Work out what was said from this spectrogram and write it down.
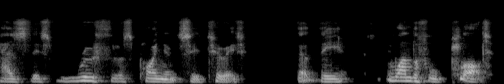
has this ruthless poignancy to it that the wonderful plot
